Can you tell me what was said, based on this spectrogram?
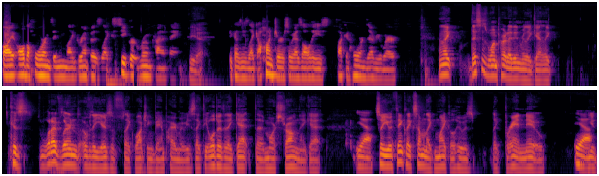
by all the horns in like Grandpa's like secret room kind of thing Yeah. because he's like a hunter, so he has all these fucking horns everywhere. And like this is one part I didn't really get, like, because what I've learned over the years of like watching vampire movies, like the older they get, the more strong they get. Yeah, So you would think like someone like Michael, who is like brand new, yeah, you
